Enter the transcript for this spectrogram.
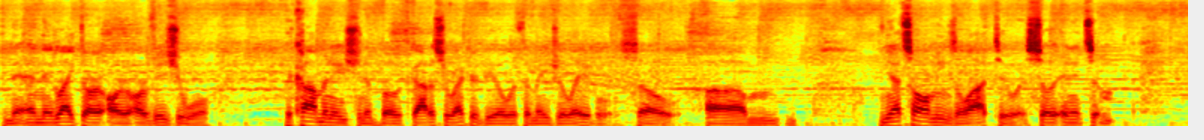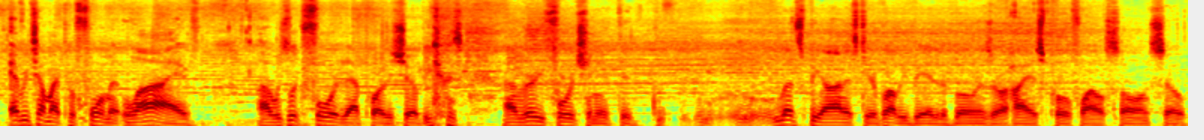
and, they, and, they, liked our, our, our, visual. The combination of both got us a record deal with a major label. So um, that song means a lot to us. So, and it's a, every time I perform it live, I always look forward to that part of the show because I'm very fortunate that, let's be honest here, probably Bad the Bone is our highest profile song. So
